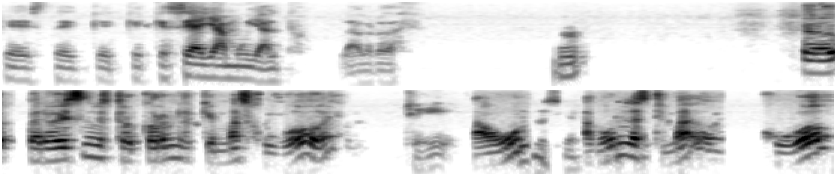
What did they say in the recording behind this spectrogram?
que, este, que, sea ya muy alto, la verdad. Pero, pero es nuestro corner que más jugó, ¿eh? Sí. Aún, aún lastimado, jugó.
